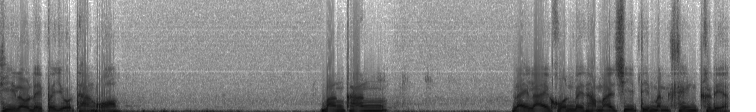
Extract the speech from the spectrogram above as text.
ที่เราได้ประโยชน์ทางอ้อม บางครั้งหลาย ๆ คนไปทำอาชีพที่มันเคร่งเครียด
